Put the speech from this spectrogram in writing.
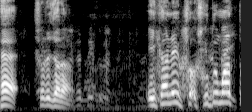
হ্যাঁ সরে যারা। এখানে শুধুমাত্র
